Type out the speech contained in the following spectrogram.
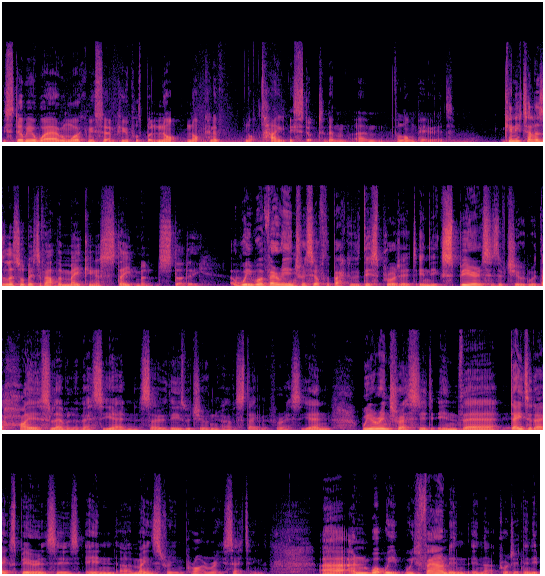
a, still be aware and working with certain pupils, but not, not kind of, not tightly stuck to them um, for long periods. Can you tell us a little bit about the Making a Statement study? We were very interested off the back of this project in the experiences of children with the highest level of SEN. So these were children who have a statement for SEN. We are interested in their day-to-day experiences in uh, mainstream primary settings. Uh, and what we, we found in, in that project, and it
